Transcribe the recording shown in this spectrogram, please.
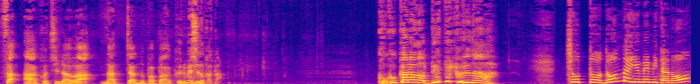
さああこちらはなっちゃんのパパ久留米市の方。ここからは出てくるな。ちょっとどんな夢見たの？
